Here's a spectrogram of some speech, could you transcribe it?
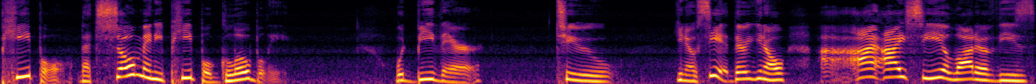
people, that so many people globally would be there to, you know, see it. There, you know, I, I see a lot of these,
